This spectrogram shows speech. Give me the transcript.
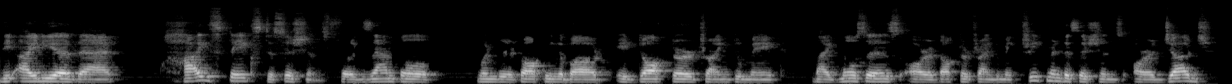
the idea that high stakes decisions, for example, when we're talking about a doctor trying to make diagnosis or a doctor trying to make treatment decisions or a judge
